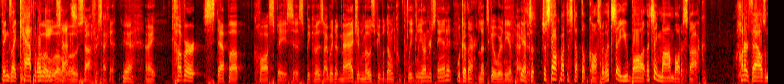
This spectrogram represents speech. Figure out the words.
Things like capital whoa, gains whoa, tax. whoa, whoa, stop for a second. Yeah. All right. Cover step up cost basis because I would imagine most people don't completely understand it. We'll go there. Let's go where the impact Yeah, is. so just talk about the stepped up cost. Let's say you bought, let's say mom bought a stock, $100,000,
